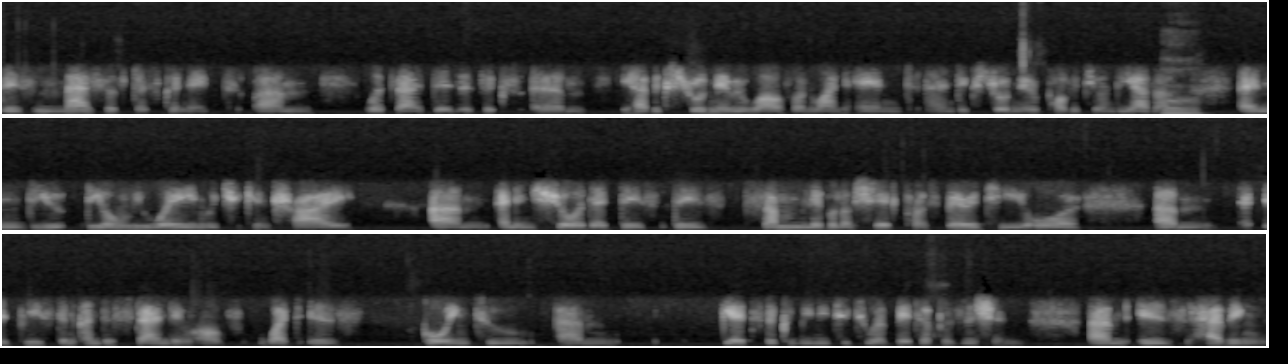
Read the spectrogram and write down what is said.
There's massive disconnect um, with that. It's, um, you have extraordinary wealth on one end and extraordinary poverty on the other. Mm. And you, the only way in which you can try um, and ensure that there's, there's some level of shared prosperity or um, at least an understanding of what is going to um, get the community to a better position um, is having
